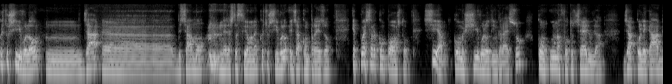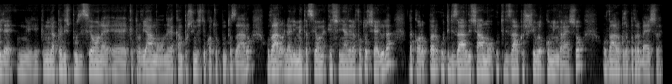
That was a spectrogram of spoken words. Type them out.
questo scivolo, mh, già eh, diciamo nella stazione, questo scivolo è già compreso e può essere composto sia come scivolo d'ingresso con una fotocellula già collegabile mh, nella predisposizione eh, che troviamo nella Campus Industry 4.0, ovvero l'alimentazione e il segnale della fotocellula, per utilizzare, diciamo, utilizzare questo scivolo come ingresso ovvero cosa potrebbe essere?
